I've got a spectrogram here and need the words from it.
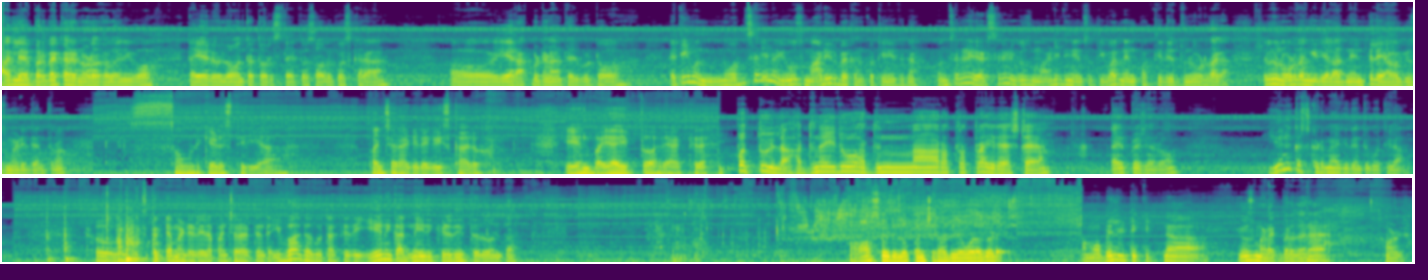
ಆಗಲೇ ಬರ್ಬೇಕಾದ್ರೆ ನೋಡೋರಲ್ಲ ನೀವು? ಟೈರು ಲೋ ಅಂತ ತೋರಿಸ್ತಾ ಇತ್ತು. ಸೊ ಅದಕ್ಕೋಸ್ಕರ ಏರ್ ಹಾಕ್ಬಿಡೋಣ ಅಂತ ಹೇಳ್ಬಿಟ್ಟು ಐ ಥಿಂಕ್ ಒಂದು ಒಂದು ಸರಿನೂ ಯೂಸ್ ಮಾಡಿರ್ಬೇಕು ಅನ್ಕೋತೀನಿ ಇದನ್ನು. ಒಂದು ಸರಿನೂ ಎರಡು ಸರಿ ಯೂಸ್ ಮಾಡಿದ್ದೀನಿ ಅನ್ಸುತ್ತೆ. ಇವಾಗ ನೆನಪಾಗ್ತಿದ್ದು ನೋಡಿದಾಗ. ಎಲ್ಲ ನೋಡ್ದಂಗೆ ಇದೆಯಲ್ಲ ಅದು ನೆನಪಿಲ್ಲ ಯಾವಾಗ ಯೂಸ್ ಮಾಡಿದ್ದೆ ಅಂತ ಸೌಂಡ್ ಕೇಳಿಸ್ತಿದೆಯಾ? ಪಂಚರ್ ಆಗಿದೆ ಗೈಸ್ ಕಾರು. ಏನು ಭಯ ಇತ್ತು ಅದೇ ಆಗ್ತಿದೆ. ಇಪ್ಪತ್ತು ಇಲ್ಲ ಹದಿನೈದು ಹದಿನಾರು ಹತ್ರ ಹತ್ರ ಇದೆ ಅಷ್ಟೇ. ಟೈರ್ ಪ್ರೆಷರು ಏನಕ್ಕೆ ಅಷ್ಟು ಕಡಿಮೆ ಆಗಿದೆ ಅಂತ ಗೊತ್ತಿಲ್ಲ. ಹೋ ಎಕ್ಸ್ಪೆಕ್ಟೇ ಮಾಡಿರಲಿಲ್ಲ ಪಂಚರ್ ಆಗುತ್ತೆ ಅಂತ. ಇವಾಗ ಗೊತ್ತಾಗ್ತಿದೆ ಏನಕ್ಕೆ ಹದಿನೈದಕ್ಕೆ ಇಳಿದಿತ್ತದು ಅಂತ. ಆ ಸೈಡಿಲ್ಲ ಪಂಚರ್ ಆಗಿದೆ ಒಳಗಡೆ. ಆ ಮೊಬಿಲಿಟಿ ಕಿಟ್ನ ಯೂಸ್ ಮಾಡೋಕ್ಕೆ ಬರೆದಾರೆ.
